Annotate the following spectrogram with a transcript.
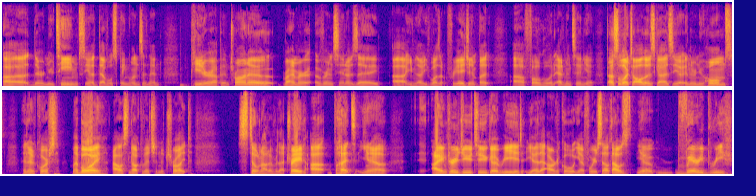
uh, their new teams, you know, Devils, Penguins, and then Peter up in Toronto, Reimer over in San Jose. Uh, even though he wasn't free agent, but uh, Foegele and Edmonton. Yeah, best of luck to all those guys. Yeah, in their new homes, and then of course my boy Alex Nedeljkovic in Detroit. Still not over that trade. Uh, but you know, I encourage you to go read you know that article you know for yourself. That was you know very brief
